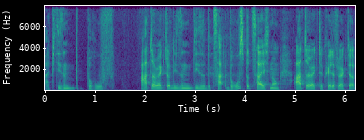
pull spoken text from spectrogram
hab ich diesen Beruf Art Director, diesen, diese Beze Berufsbezeichnung Art Director, Creative Director,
